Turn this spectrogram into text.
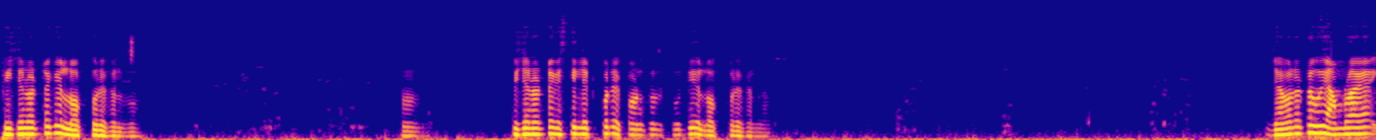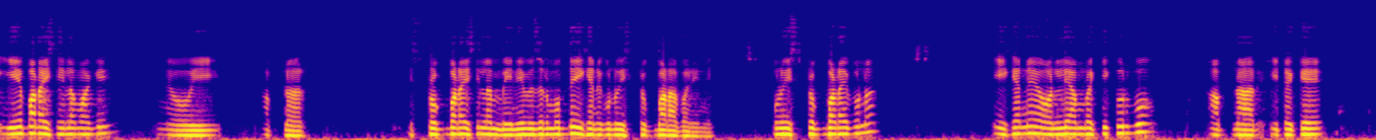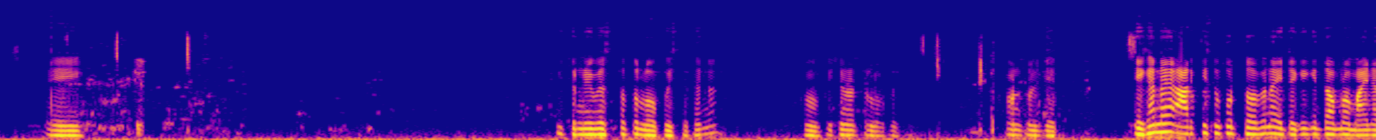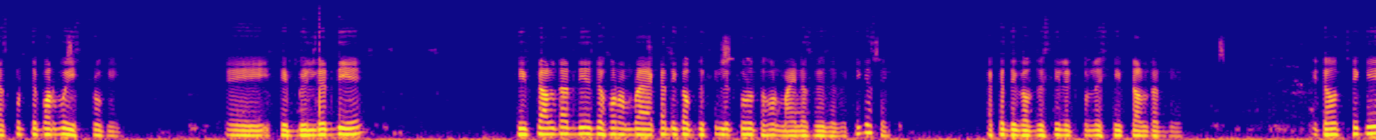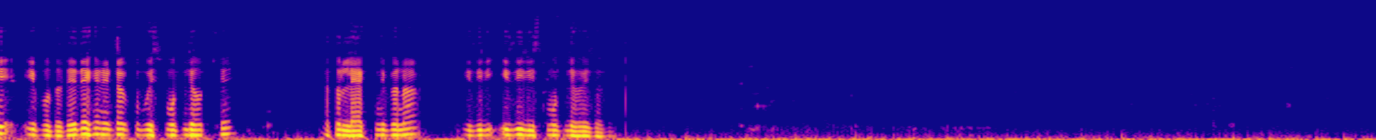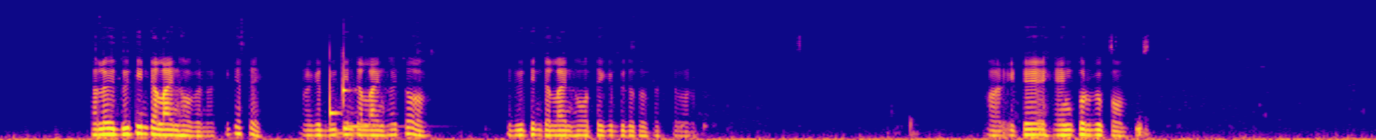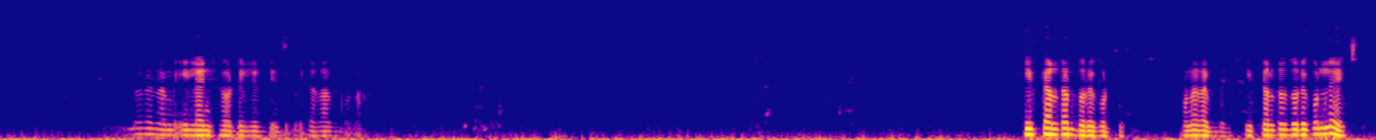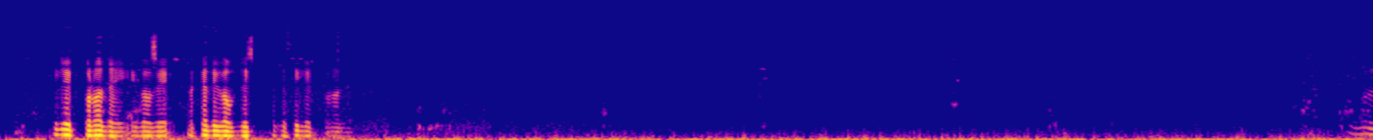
পিছনেরটাকে লক করে ফেলব। হুম। পিছনেরটাকে সিলেক্ট করে কন্ট্রোল টু দিয়ে লক করে ফেললাম। যেমনটা ওই আমরা ইয়ে বাড়াইছিলাম আগে, ওই আপনার স্ট্রোক বাড়াইছিলাম মেন ইমেজের মধ্যে, এখানে কোনো স্ট্রোক বাড়াবাড়ি নেই। কোনো স্ট্রোক বাড়াইবো না এইখানে অনলি আমরা কি করব? আপনার এটাকে এই পিছনের ইমেজটা তো লক হয়েছে তাই না? হুম, পিছনেরটা লক হয়েছে কন্ট্রোল জেড এখানে আর কিছু করতে হবে না, এটাকে কিন্তু আমরা মাইনাস করতে পারব স্ট্রোকেই এই। সেই বিল্ডার দিয়ে শিফট আল্টার দিয়ে যখন আমরা একাধিক অবজেক্ট সিলেক্ট করব, তখন মাইনাস হয়ে যাবে, ঠিক আছে? একাধিক অবজেক্ট সিলেক্ট করলে শিফট আল্টার দিয়ে। এটা হচ্ছে কি এই পদ্ধতি। দেখেন, এটা খুব স্মুথলি হচ্ছে। এত ল্যাক্স নিবে না ইজিলি ইজিলি স্মুথলি হয়ে যাবে। তাহলে ওই দুই তিনটা লাইন হবে না, ঠিক আছে? মানে অনেকে দুই তিনটা লাইন হয় তো? দুই তিনটা লাইন হওয়া থেকে বিরত থাকতে পারবে। আর এটা হ্যাং করবে কম। ধরেন আমি এই লাইন সহ ডিলিট দিয়ে দিব, এটা রাখব না। শিফট আল্টার ধরে করতেছি, মনে রাখবেন শিফট আল্টার ধরে করলে সিলেক্ট করা যায়, এভাবে একাধিক অবজেক্ট সাথে সিলেক্ট করা যায়।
